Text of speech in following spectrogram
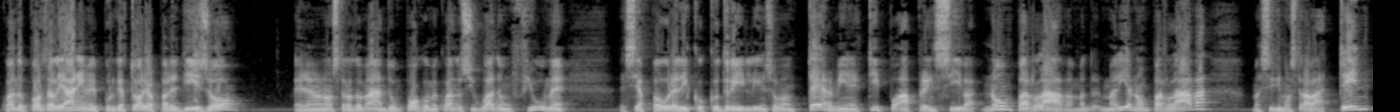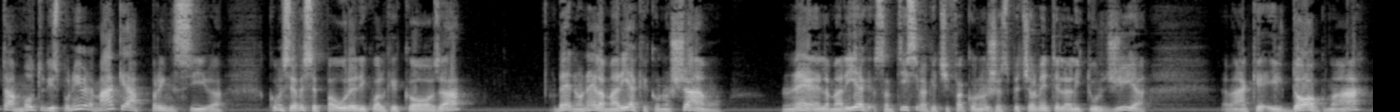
quando porta le anime del purgatorio al paradiso, è la nostra domanda, un po' come quando si guarda un fiume si ha paura dei coccodrilli, insomma un termine tipo apprensiva, non parlava, Maria non parlava, ma si dimostrava attenta, molto disponibile, ma anche apprensiva, come se avesse paura di qualche cosa. Beh, non è la Maria che conosciamo, non è la Maria Santissima che ci fa conoscere specialmente la liturgia, ma anche il dogma,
